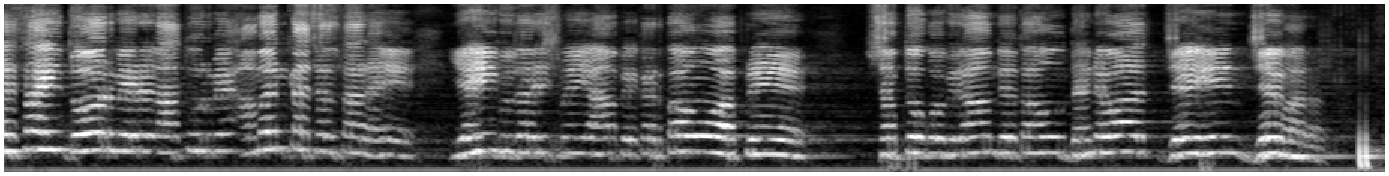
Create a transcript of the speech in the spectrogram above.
ऐसा ही दौर मेरे लातूर में अमन का चलता रहे। यही गुजारिश मैं यहाँ पे करता हूँ अपने शब्दों को विराम देता हूँ। धन्यवाद। जय हिंद। जय महाराष्ट्र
